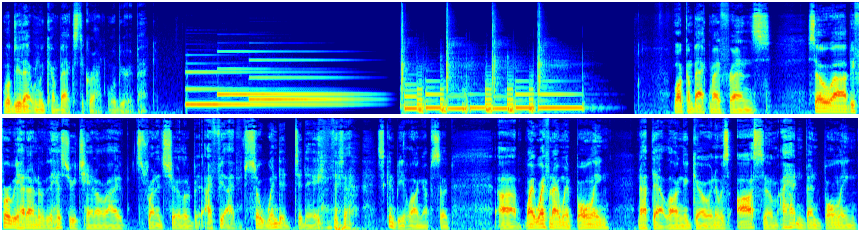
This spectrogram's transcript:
We'll do that when we come back. Stick around. We'll be right back. Welcome back, my friends. So uh, before we head on to the History Channel, I just wanted to share a little bit. I feel I'm so winded today. it's going to be a long episode. Uh, my wife and I went bowling not that long ago, and it was awesome. I hadn't been bowling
